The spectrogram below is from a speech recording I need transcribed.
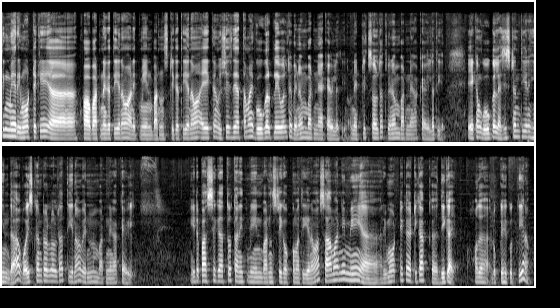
ඉතින් මේ රිමෝට් එකේ පවර් බටන් එක තියෙනවා අනිත් මේන් බටන්ස් ටික තියෙනවා. ඒක විශේෂ දෙයක් තමයි Google Play වලට වෙනම බටන් එකක් ඇවිල්ලා තියෙනවා. Netflix වලටත් වෙනම බටන් එකක් ඇවිල්ලා තියෙනවා. ඒකම Google Assistant තියෙන හින්දා voice control වලටත් තියෙනවා වෙනම බටන් එකක් ඇවිල්ලා. ඊට පස්සේ ගත්තොත් අනිත් මේන් බටන්ස් ටික ඔක්කොම තියෙනවා. සාමාන්‍යයෙන් මේ රිමෝට් එක ටිකක් දිගයි. හොඳ ලුක් එකකුත් තියෙනවා.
